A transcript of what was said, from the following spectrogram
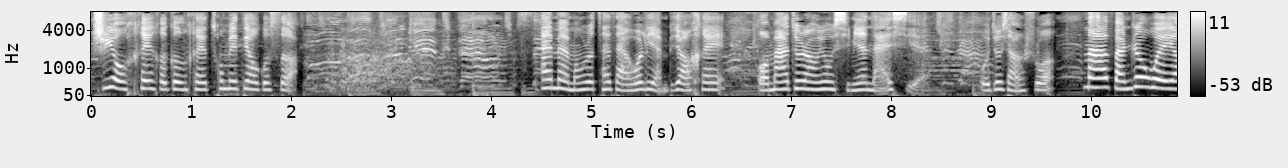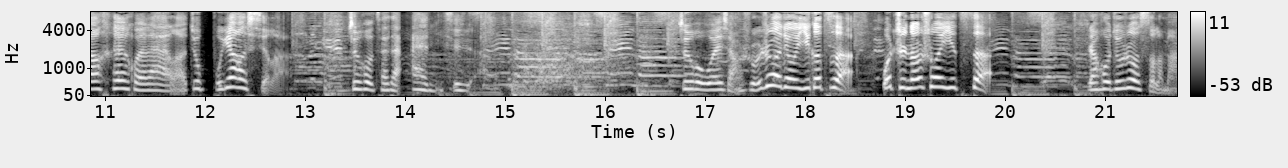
只有黑和更黑，从没掉过色。”艾麦萌说：“彩彩，我脸比较黑，我妈就让我用洗面奶洗，我就想说，妈，反正我也要黑回来了，就不要洗了。最后，彩彩爱你，谢谢。”最后我也想说，热就一个字，我只能说一次，然后就热死了嘛。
